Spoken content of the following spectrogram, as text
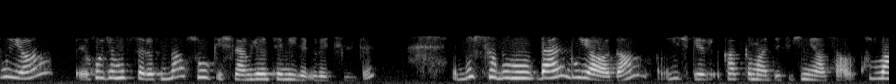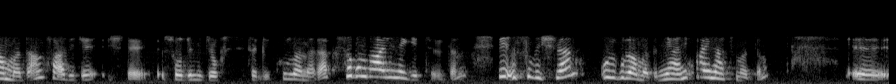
bu yağ e, hocamız tarafından soğuk işlem yöntemiyle üretildi. Bu sabunu ben bu yağdan hiçbir katkı maddesi kimyasal kullanmadan sadece işte sodyum hidroksit tabii kullanarak sabun haline getirdim. Ve ısıl işlem uygulamadım yani kaynatmadım. Ee,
